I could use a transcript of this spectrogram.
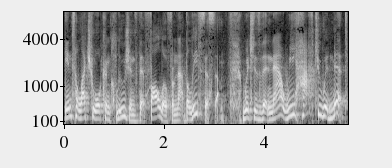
intellectual conclusions that follow from that belief system, which is that now we have to admit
